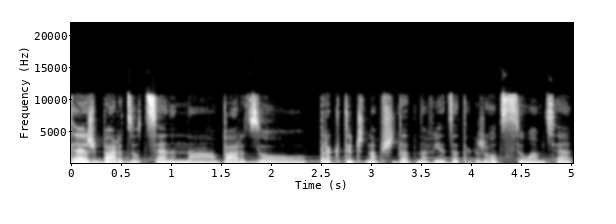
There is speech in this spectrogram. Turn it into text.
Też bardzo cenna, bardzo praktyczna, przydatna wiedza, także odsyłam Cię.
